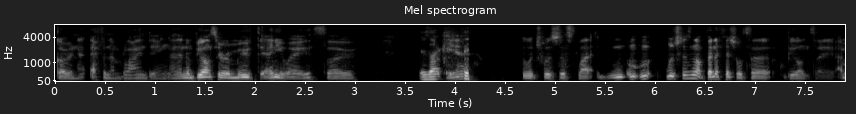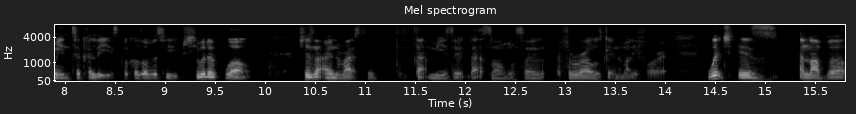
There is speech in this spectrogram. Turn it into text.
going at effing and blinding, and then Beyonce removed it anyway. So Exactly. yeah. Which was just like, which is not beneficial to Beyonce. I mean, to Kelis, because obviously she would have. Well, she doesn't own the rights to that music, that song. So Pharrell was getting the money for it, which is another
